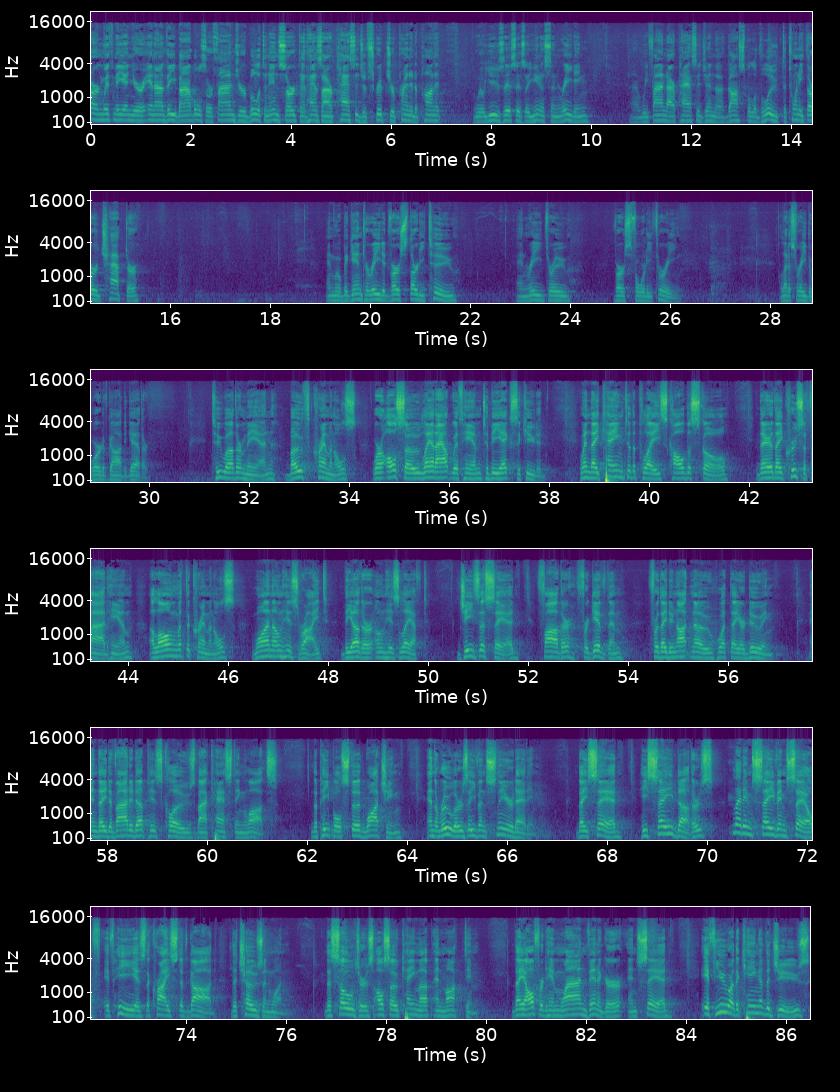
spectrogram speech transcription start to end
Turn with me in your NIV Bibles or find your bulletin insert that has our passage of Scripture printed upon it. We'll use this as a unison reading. Uh, we find our passage in the Gospel of Luke, the 23rd chapter. And we'll begin to read at verse 32 and read through verse 43. Let us read the Word of God together. Two other men, both criminals, were also led out with him to be executed. When they came to the place called the skull, there they crucified him along with the criminals, one on his right, the other on his left. Jesus said, Father, forgive them, for they do not know what they are doing and they divided up his clothes by casting lots. The people stood watching, and the rulers even sneered at him. They said, He saved others. Let him save himself if he is the Christ of God, the chosen one. The soldiers also came up and mocked him. They offered him wine vinegar and said, If you are the king of the Jews,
